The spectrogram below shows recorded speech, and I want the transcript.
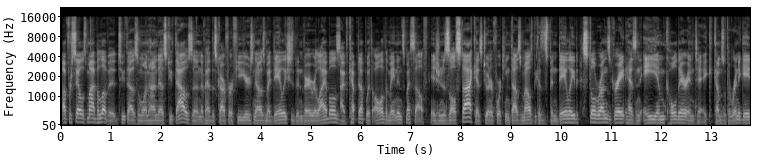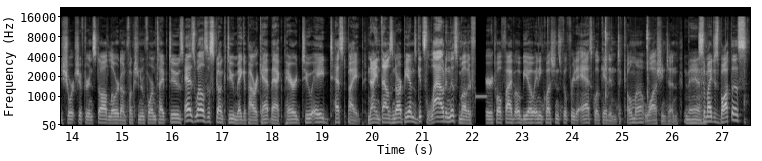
Up for sale is my beloved 2001 Honda S2000. I've had this car for a few years now as my daily. She's been very reliable. I've kept up with all of the maintenance myself. Engine is all stock, has 214,000 miles because it's been dailied. Still runs great, has an AEM cold air intake. Comes with a Renegade short shifter installed, lowered on Function and Form Type 2s, as well as a Skunk 2 Mega Power catback paired to a test pipe. 9,000 RPMs gets loud in this motherfucker. 12.5 OBO. Any questions, feel free to ask. Located in Tacoma, Washington. Man. Somebody just bought this?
